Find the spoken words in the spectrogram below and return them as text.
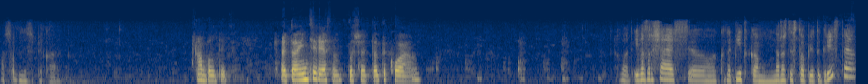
Особо не запекают. Обалдеть. Это интересно, слушай, это такое вот. И возвращаясь э, к напиткам, на Рождество пьют игристое.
